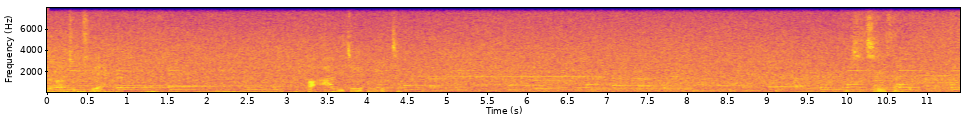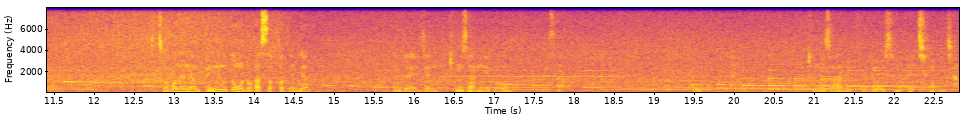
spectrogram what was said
저쪽 뒤에 아 이쪽이 보이겠죠? 지리산 저번에는 백무동으로 갔었거든요. 근데 이제 중산리로 그래서 여기입니다. 중산 구조 생태 체험장.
